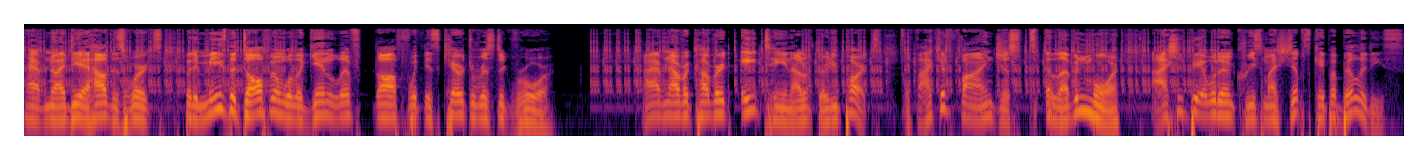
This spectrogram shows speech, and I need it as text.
I have no idea how this works, but it means the dolphin will again lift off with its characteristic roar. I have now recovered 18 out of 30 parts. If I could find just 11 more, I should be able to increase my ship's capabilities.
